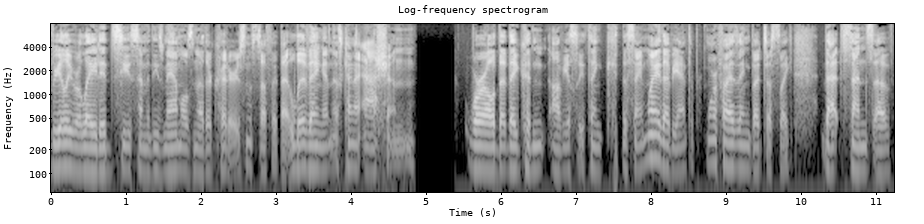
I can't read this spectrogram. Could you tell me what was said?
really related to some of these mammals and other critters and stuff like that living in this kind of ashen world that they couldn't obviously think the same way. That'd be anthropomorphizing, but just like that sense of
